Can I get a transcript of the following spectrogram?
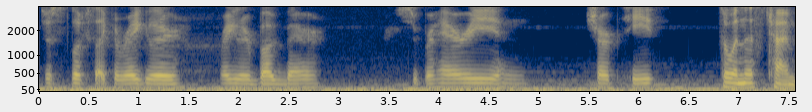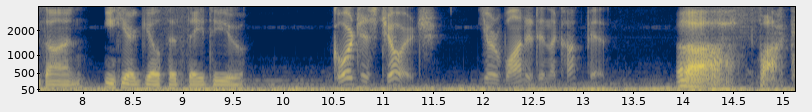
Just looks like a regular regular bugbear. Super hairy and sharp teeth. So when this chimes on, you hear Gilthus say to you, Gorgeous George, you're wanted in the cockpit. Oh fuck.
